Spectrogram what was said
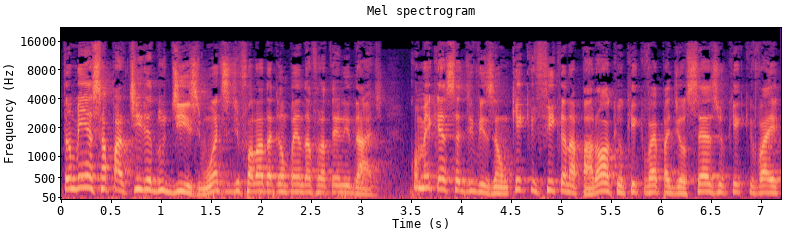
também essa partilha do dízimo, antes de falar da campanha da fraternidade. Como é que é essa divisão? O que, que fica na paróquia, o que, que vai para a diocese, o que, que vai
